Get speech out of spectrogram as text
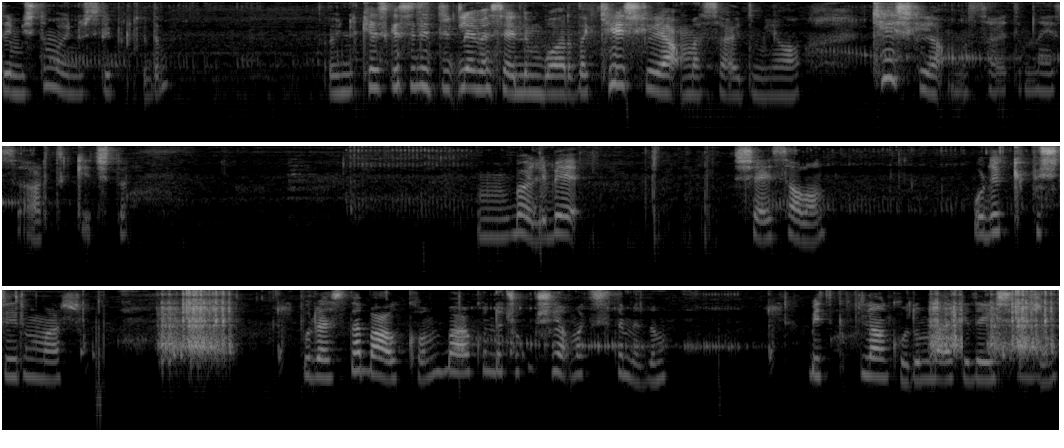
demiştim oyunu silip yükledim. Oyunu keşke silip yüklemeseydim bu arada. Keşke yapmasaydım ya. Keşke yapmasaydım. Neyse artık geçti. Hmm, Böyle bir şey salon. Burada küpüşlerim var. Burası da balkon. Balkonda çok bir şey yapmak istemedim. Bitki falan koydum. Belki değiştireceğim.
